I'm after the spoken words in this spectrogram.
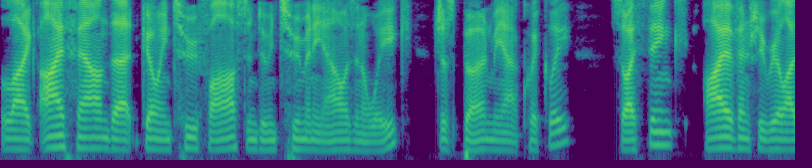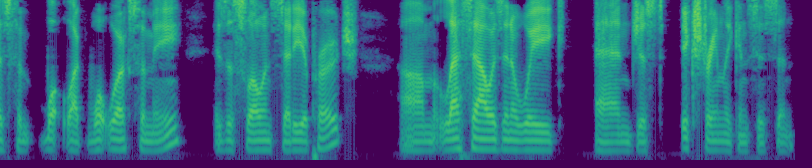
Like I found that going too fast and doing too many hours in a week just burned me out quickly. So I think I eventually realized for what like what works for me is a slow and steady approach. Um, less hours in a week and just extremely consistent.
